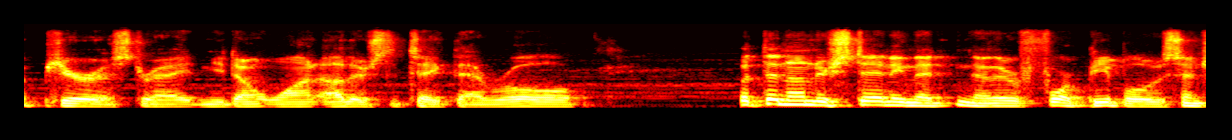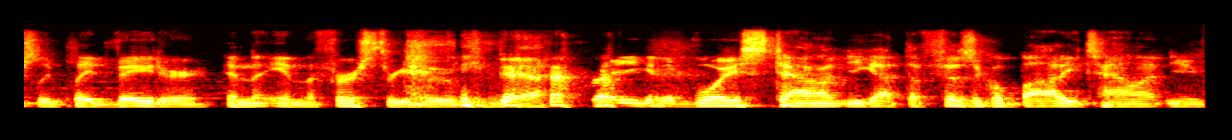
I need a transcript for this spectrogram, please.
a purist, right? And you don't want others to take that role. But then understanding that you know there were four people who essentially played Vader in the in the first three movies. Yeah. right? You get a voice talent, you got the physical body talent, you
